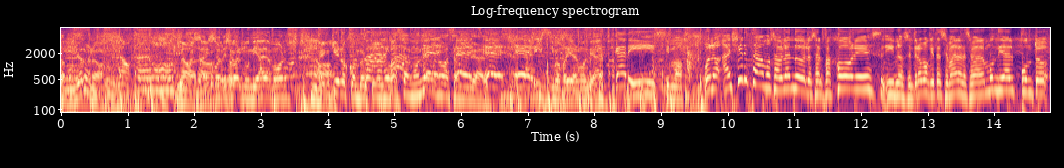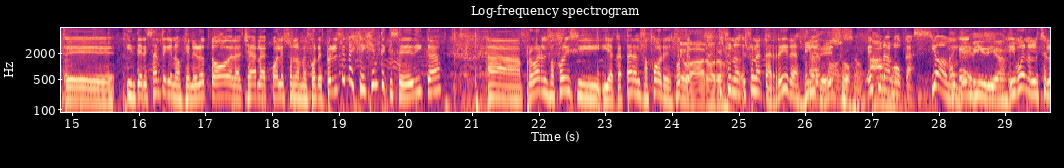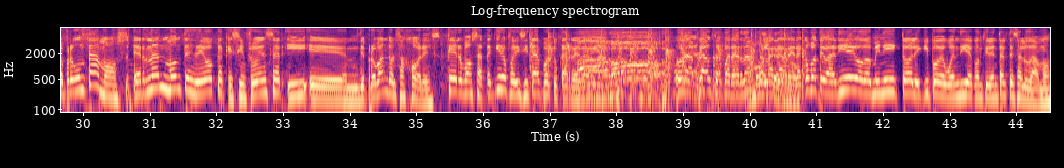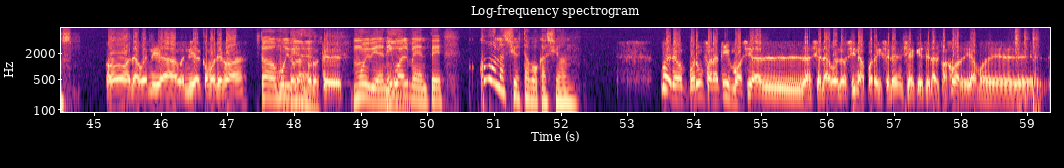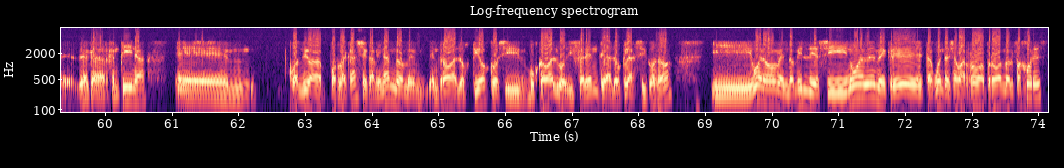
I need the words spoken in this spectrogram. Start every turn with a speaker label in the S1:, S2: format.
S1: ¿Vamos al mundial o no?
S2: No.
S1: No,
S3: ¿Sabes
S1: no.
S3: cómo te lleva el mundial, amor?
S1: No.
S3: ¿En qué nos convertimos?
S1: ¿Vas al mundial o no vas al mundial?
S3: Carísimo para ir al mundial.
S2: Carísimo. Bueno, ayer estábamos hablando de los alfajores y nos enteramos que esta semana es la semana del mundial. Punto eh, interesante que nos generó toda la charla, cuáles son los mejores. Pero el tema es que hay gente que se dedica a probar alfajores y, y a catar alfajores.
S3: Qué bárbaro.
S2: Es una, es una carrera, es,
S3: Vive
S2: una,
S3: de eso.
S2: es una vocación.
S3: Ay, qué envidia.
S2: Y bueno, se lo preguntamos. Hernán Montes de Oca, que es influencer y eh, de Probando Alfajores. Qué hermosa. Te quiero felicitar por tu carrera, Hernán. Un aplauso para Hernán
S3: Amor
S2: por la
S3: eterno.
S2: carrera. ¿Cómo te va, Diego, Dominic, todo el equipo de Buen Día Continental? Te saludamos.
S4: Hola, buen día, buen día, ¿cómo les va?
S2: Todo muy bien.
S4: hablar por ustedes.
S2: Muy bien,
S1: Bien.
S2: igualmente. ¿Cómo nació esta vocación?
S4: Bueno, por un fanatismo hacia hacia la golosina por excelencia, que es el alfajor, digamos, de, de- acá de Argentina. Eh, cuando iba por la calle caminando, me entraba a los kioscos y buscaba algo diferente a lo clásico, ¿no? Y bueno, en 2019 me creé esta cuenta que se llama arroba probando alfajores,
